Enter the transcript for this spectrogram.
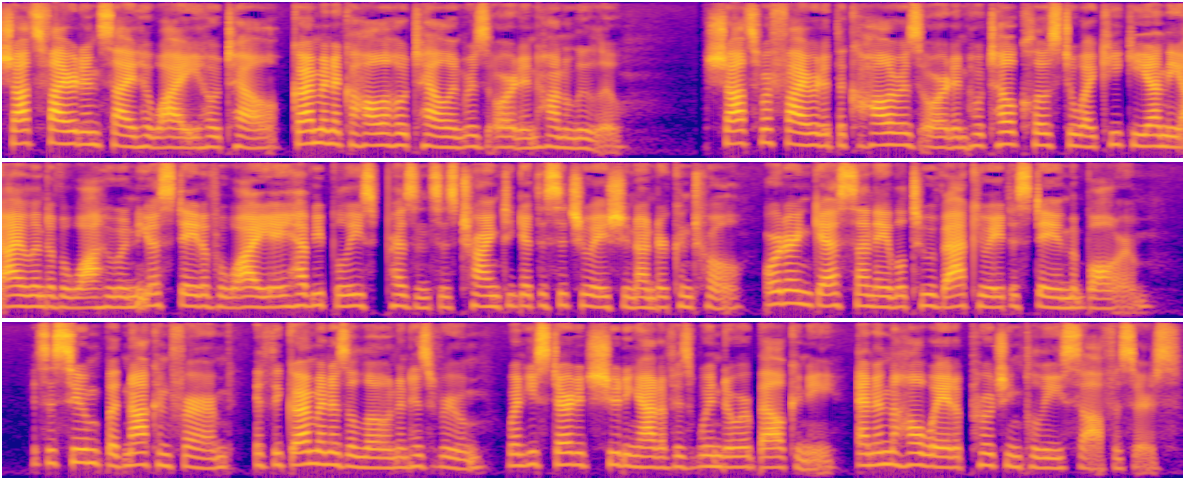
Shots fired inside Hawaii Hotel, Garmin Kahala Hotel and Resort in Honolulu. Shots were fired at the Kahala Resort and Hotel close to Waikiki on the island of Oahu in the US state of Hawaii. A heavy police presence is trying to get the situation under control, ordering guests unable to evacuate to stay in the ballroom. It's assumed but not confirmed if the gunman is alone in his room when he started shooting out of his window or balcony and in the hallway at approaching police officers.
